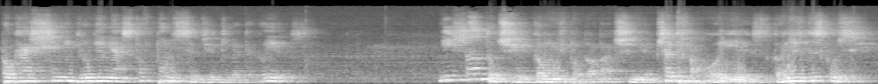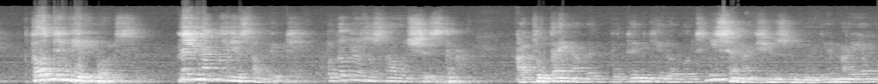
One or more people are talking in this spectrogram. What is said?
Pokażcie mi drugie miasto w Polsce, gdzie tyle tego jest. O to, czy się komuś podoba, czy nie. Przetrwało i jest. Koniec dyskusji. Kto o tym wie w Polsce? No i na koniec fabryki. Podobno zostało 300. A tutaj nawet budynki robotnicze na Księżynie mają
